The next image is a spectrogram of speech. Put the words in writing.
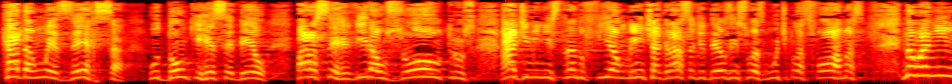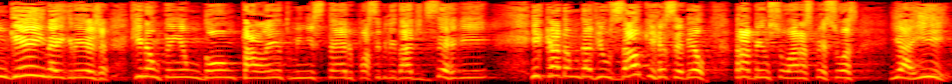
Cada um exerça o dom que recebeu para servir aos outros, administrando fielmente a graça de Deus em suas múltiplas formas. Não há ninguém na igreja que não tenha um dom, talento, ministério, possibilidade de servir. E cada um deve usar o que recebeu para abençoar as pessoas. E aí,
